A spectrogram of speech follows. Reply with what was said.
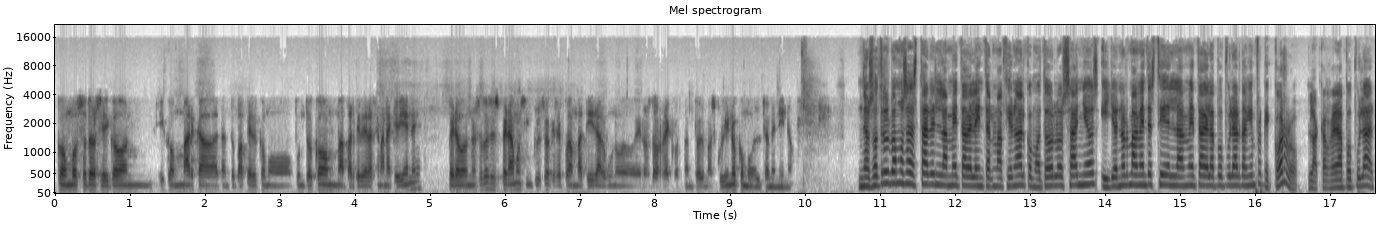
con vosotros y con, y con marca tanto papel como .com a partir de la semana que viene pero nosotros esperamos incluso que se puedan batir alguno de los dos récords, tanto el masculino como el femenino. Nosotros vamos a estar en la meta de la internacional como todos los años y yo normalmente estoy en la meta de la popular también porque corro la carrera popular.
